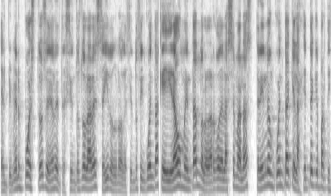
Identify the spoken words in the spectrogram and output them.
el primer puesto sería de 300 dólares, seguido de uno de 150, que irá aumentando a lo largo de las semanas, teniendo en cuenta que la gente que participa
